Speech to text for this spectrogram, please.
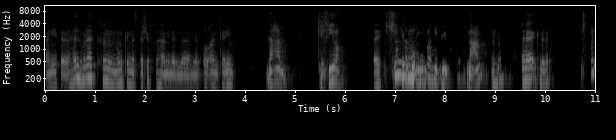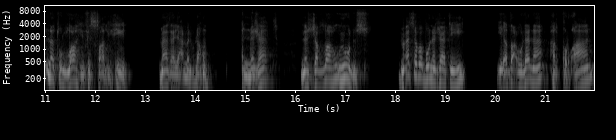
يعني آه، هل هناك سنن ممكن نستشفها من من القرآن الكريم؟ نعم. كثيرة. أي سنة الله في نعم. أكمل سنة الله في الصالحين. ماذا يعمل لهم؟ النجاة. نجى الله يونس. ما سبب نجاته؟ يضع لنا القرآن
